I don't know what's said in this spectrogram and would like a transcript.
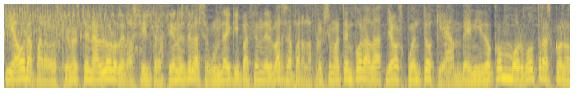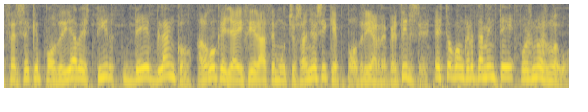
Y ahora, para los que no estén al loro de las filtraciones de la segunda equipación del Barça para la próxima temporada, ya os cuento que han venido con morbo tras conocerse que podría vestir de blanco, algo que ya hiciera hace muchos años y que podría repetirse. Esto concretamente, pues no es nuevo.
